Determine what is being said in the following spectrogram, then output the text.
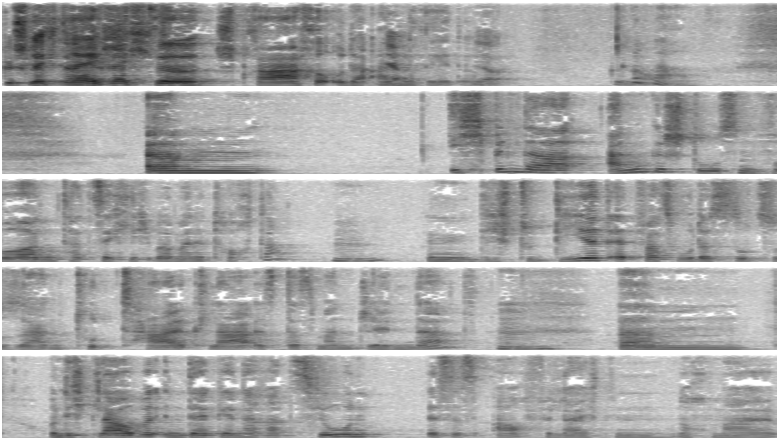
Geschlechtergerechte. gerechte Sprache oder Anrede. Ja, genau. Genau. Ähm, ich bin da angestoßen worden tatsächlich über meine Tochter. Die studiert etwas, wo das sozusagen total klar ist, dass man gendert. Ähm, und ich glaube, in der Generation ist es auch vielleicht ein nochmal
